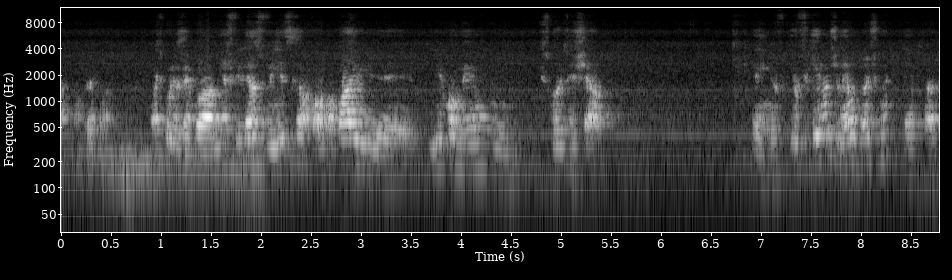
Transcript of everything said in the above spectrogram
Tá? Mas, por exemplo, a minha filha, às vezes, ela fala, papai, ia comer um biscoito recheado. Bem, eu, eu, fiquei no dilema durante muito tempo, sabe?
